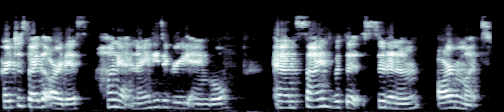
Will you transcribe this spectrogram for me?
purchased by the artist, hung at 90 degree angle, and signed with the pseudonym R. Mutt,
